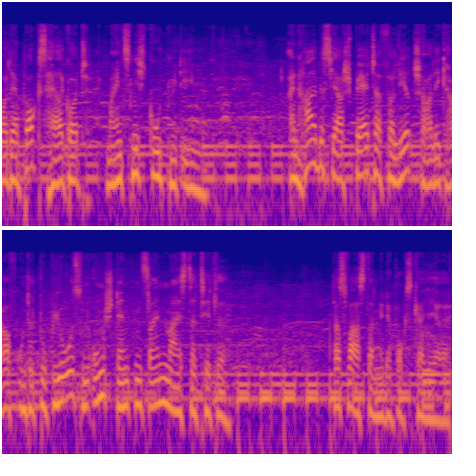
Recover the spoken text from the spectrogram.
Aber der Boxherrgott meint's nicht gut mit ihm. Ein halbes Jahr später verliert Charlie Graf unter dubiosen Umständen seinen Meistertitel. Das war's dann mit der Boxkarriere.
